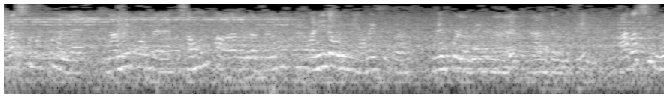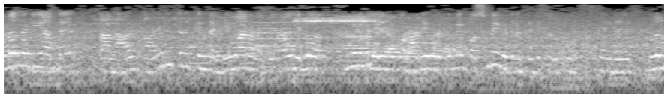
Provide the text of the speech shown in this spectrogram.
அரசு மட்டுமல்ல நம்மை போன்ற சமூக ஆர்வலர்களும் மனித உரிமை அமைப்புகளும் மேற்கொள்ள வேண்டும் என்று நான் தெரிவித்தேன் அரசு உடனடியாக தான் அறிவித்திருக்கின்ற நிவாரணத்தை அதாவது எல்லோ வீடுகள் போகிற அனைவருக்குமே பசுமை வீடுகள் கிடைத்திருக்கும் என்று முதல்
